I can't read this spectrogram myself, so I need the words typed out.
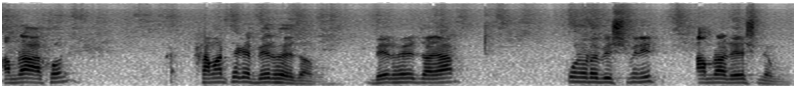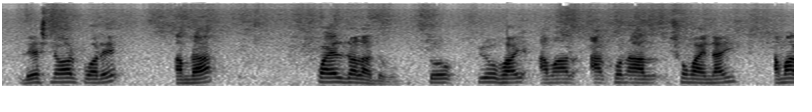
আমরা এখন খামার থেকে বের হয়ে যাব। বের হয়ে যাওয়া পনেরো বিশ মিনিট আমরা রেস্ট নেব। রেস্ট নেওয়ার পরে আমরা কয়েল জ্বালা দেব। তো প্রিয় ভাই, আমার এখন আর সময় নাই। আমার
